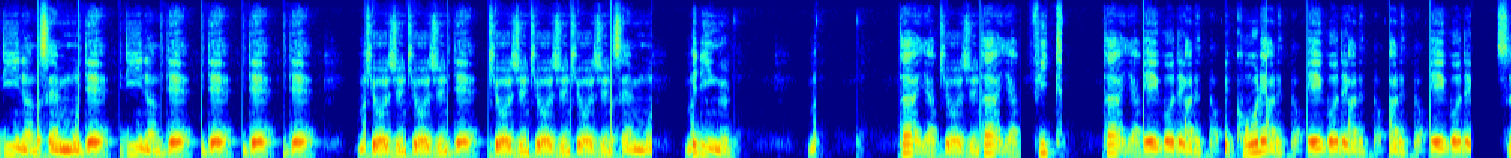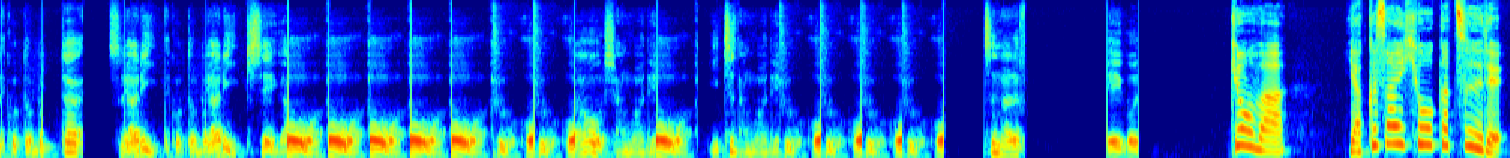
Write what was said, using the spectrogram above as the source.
D の専門で、D ので、で、で、で、標準、標準で、標準、標準、標準、専門、メリング、たや標準、たやフィット、たや英語であると、これあると、英語であると、あると、英語で、つ言葉、た、つやり、言葉やり、規制が、お、お、お、お、お、ふ、お、ふ、お、青、単語で、お、いつで、ふ、お、ふ、お、ふ、お、ふ、お、つなる、英語。今日は、薬剤評価ツール、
